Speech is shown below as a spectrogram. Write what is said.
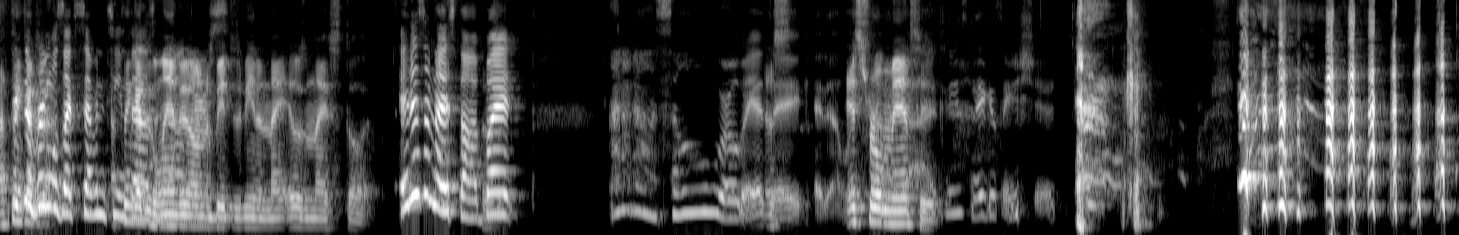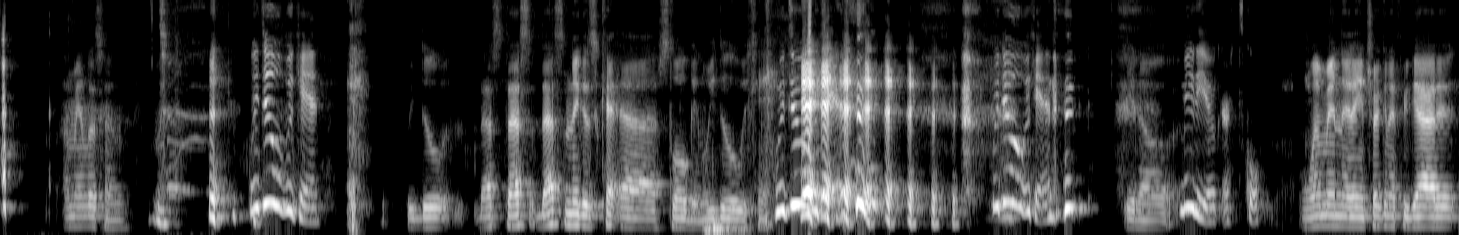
I i think the I ring was like seventeen. I think I just landed on the beach as being a nice. It was a nice thought. It is a nice thought, Does but I don't know. It's so romantic. And I'm it's oh romantic. God, These niggas ain't shit. I mean, listen. we do what we can. We do. That's that's that's niggas' ca- uh, slogan. We do what we can. We do what we can. we do what we can. you know, Mediocre. It's cool. women, it ain't tricking if you got it.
